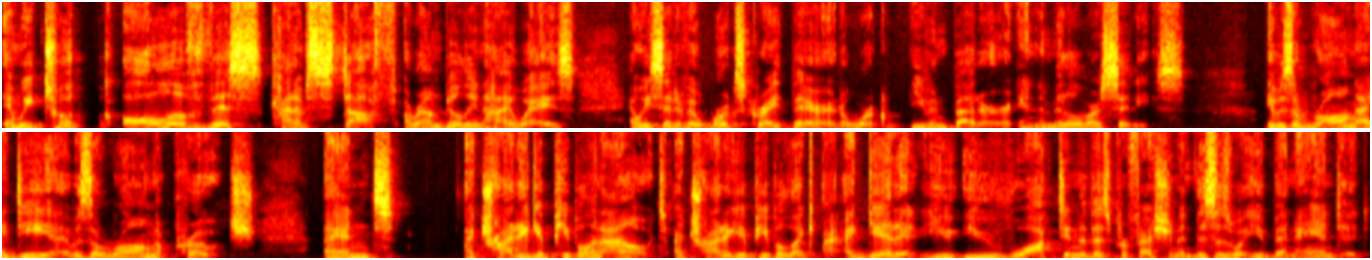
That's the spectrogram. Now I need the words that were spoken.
And we took all of this kind of stuff around building highways and we said, if it works great there, it'll work even better in the middle of our cities. It was a wrong idea. It was a wrong approach. And I try to give people an out. I try to give people like, I, I get it. You you've walked into this profession and this is what you've been handed.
